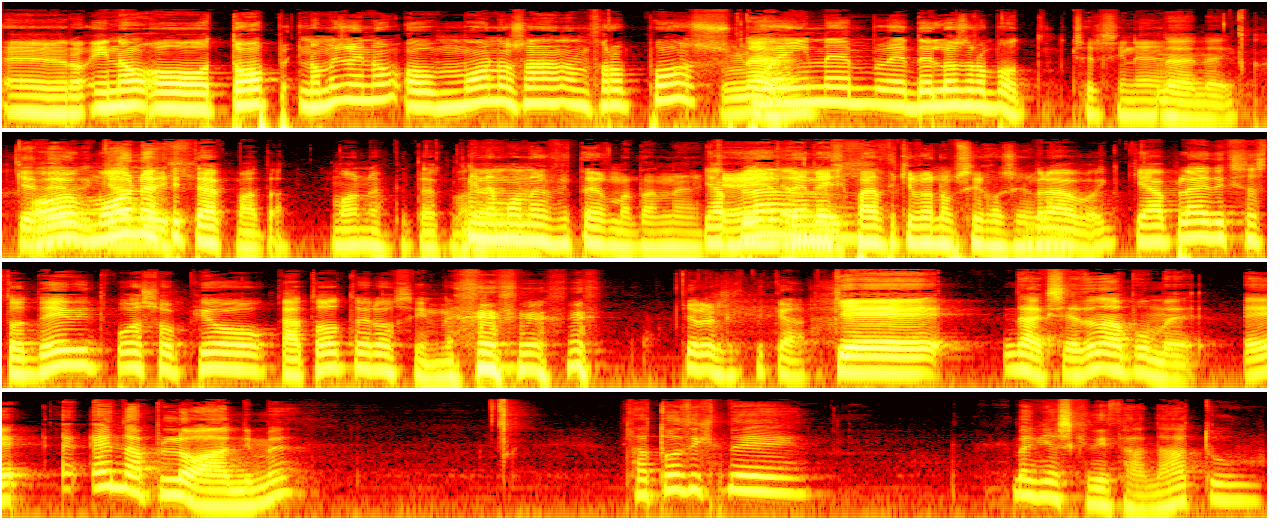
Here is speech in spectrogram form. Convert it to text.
Ε, ρο- είναι ο, ο top, νομίζω είναι ο, ο μόνος άνθρωπος Ναι. που είναι εντελώς ρομπότ. Ξέρεις, είναι Ναι, ναι. Και Ο- δεν- και μόνο αντέχει. εμφυτεύματα. Μόνο εμφυτεύματα. είναι ναι, μόνο ναι. εμφυτεύματα, ναι. Και Και, απλά δεν δεν έχει έχει- πάθει κυβερνοψύχωση. εδώ. Μπράβο. Και απλά έδειξε στον David πόσο πιο κατώτερος είναι. Κυριολεκτικά. Και εντάξει, εδώ να πούμε. Ε, ε, ένα απλό άνιμε θα το δείχνε με μια σκηνή θανάτου.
